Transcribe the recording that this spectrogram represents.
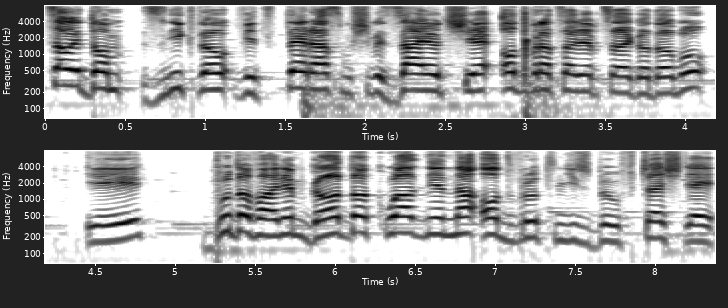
Cały dom zniknął, więc teraz musimy zająć się odwracaniem całego domu i budowaniem go dokładnie na odwrót niż był wcześniej.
